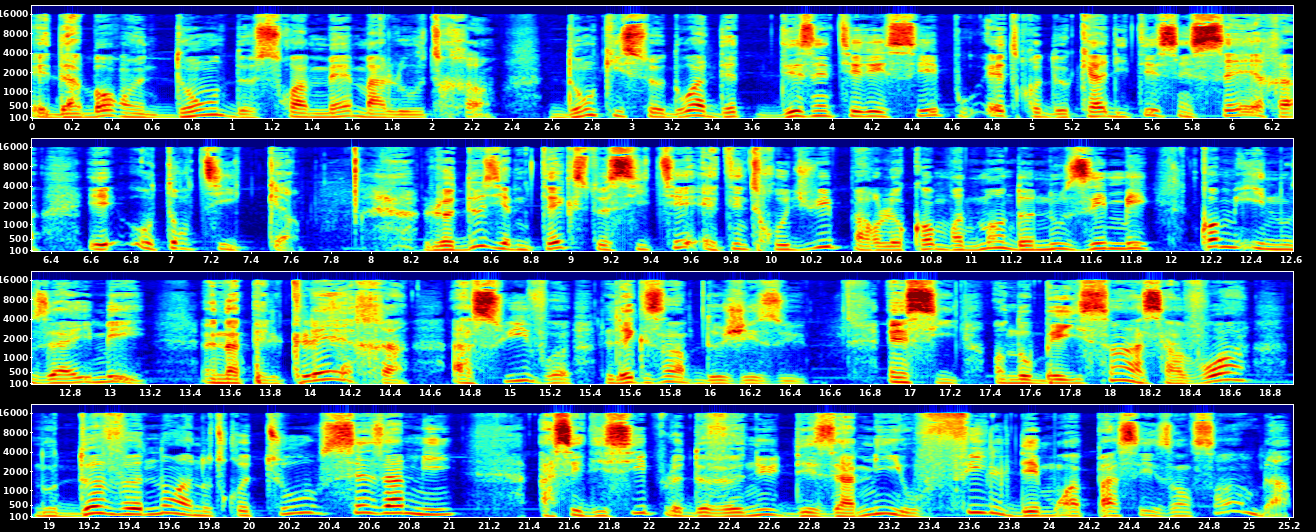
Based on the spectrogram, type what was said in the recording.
est d'abord un don de soi-même à l'autre, don qui se doit d'être désintéressé pour être de qualité sincère et authentique. Le deuxième texte cité est introduit par le commandement de nous aimer comme il nous a aimés. Un appel clair à suivre l'exemple de Jésus. Ainsi, en obéissant à sa voix, nous devenons à notre tour ses amis. À ses disciples devenus des amis au fil des mois passés ensemble,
